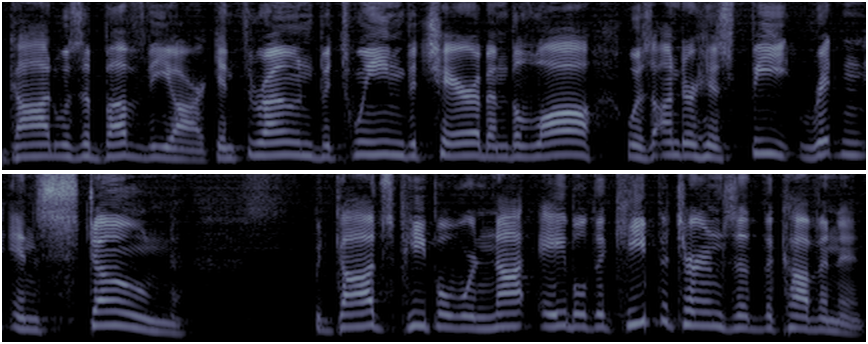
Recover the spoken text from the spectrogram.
God was above the ark, enthroned between the cherubim. The law was under his feet, written in stone. But God's people were not able to keep the terms of the covenant.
